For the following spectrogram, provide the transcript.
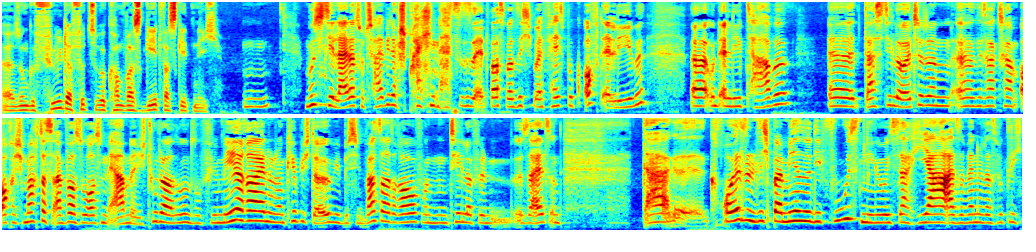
äh, so ein Gefühl dafür zu bekommen, was geht, was geht nicht. Mhm. Muss ich dir leider total widersprechen. Das ist etwas, was ich bei Facebook oft erlebe äh, und erlebt habe, äh, dass die Leute dann äh, gesagt haben, ach, ich mache das einfach so aus dem Ärmel. Ich tue da so und so viel Mehl rein und dann kippe ich da irgendwie ein bisschen Wasser drauf und einen Teelöffel Salz und da äh, kräuseln sich bei mir so die Fußnägel. Ich sage, ja, also wenn du das wirklich,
